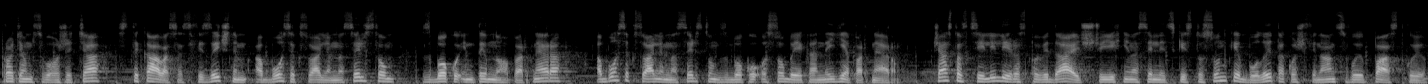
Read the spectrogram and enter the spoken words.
протягом свого життя стикалася з фізичним або сексуальним насильством з боку інтимного партнера або сексуальним насильством з боку особи, яка не є партнером. Часто вцілілі розповідають, що їхні насильницькі стосунки були також фінансовою пасткою.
